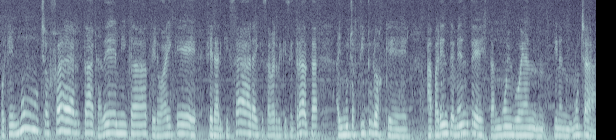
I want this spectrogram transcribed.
porque hay mucha oferta académica, pero hay que jerarquizar, hay que saber de qué se trata. Hay muchos títulos que aparentemente están muy buen, tienen mucha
